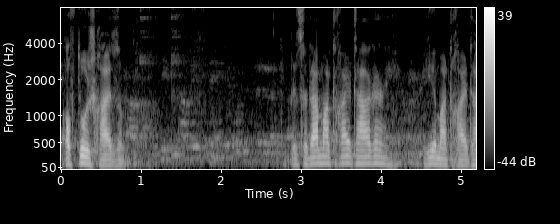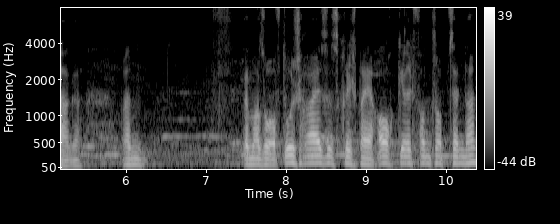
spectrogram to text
auf Durchreise. Bist du da mal drei Tage, hier mal drei Tage. Dann, wenn man so auf Durchreise ist, kriegt man ja auch Geld vom Jobcenter.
